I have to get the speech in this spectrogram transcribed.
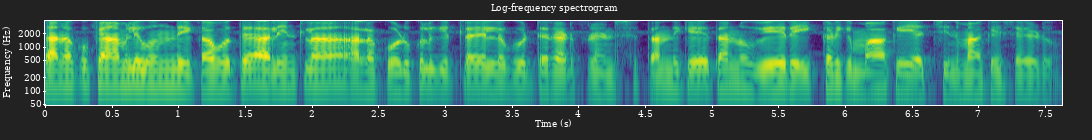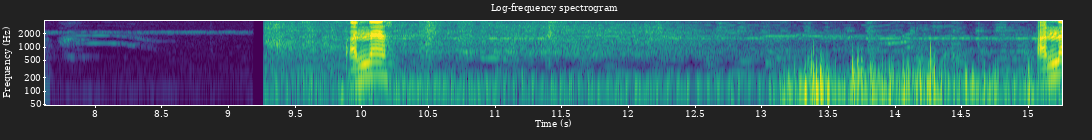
తనకు ఫ్యామిలీ ఉంది కాకపోతే వాళ్ళ ఇంట్లో వాళ్ళ కొడుకులు గిట్లా ఎల్లగొట్టారట ఫ్రెండ్స్. అందుకే తను వేరే ఇక్కడికి మాకే వచ్చింది మాకే సైడు. అన్న. అన్న.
